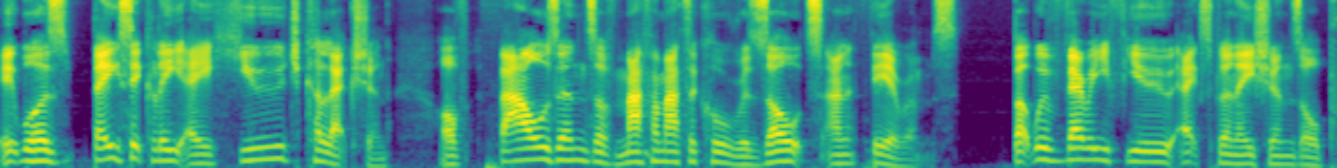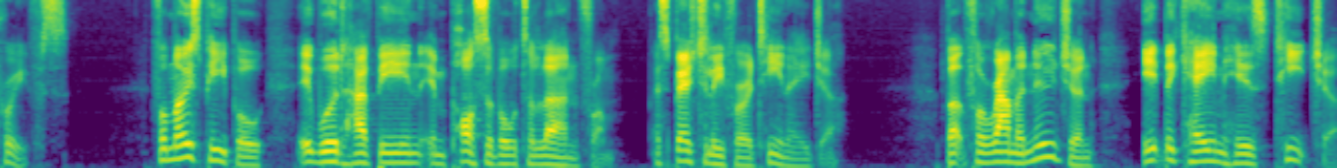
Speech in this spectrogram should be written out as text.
It was basically a huge collection of thousands of mathematical results and theorems, but with very few explanations or proofs. For most people, it would have been impossible to learn from. especially for a teenager. But for Ramanujan, it became his teacher.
